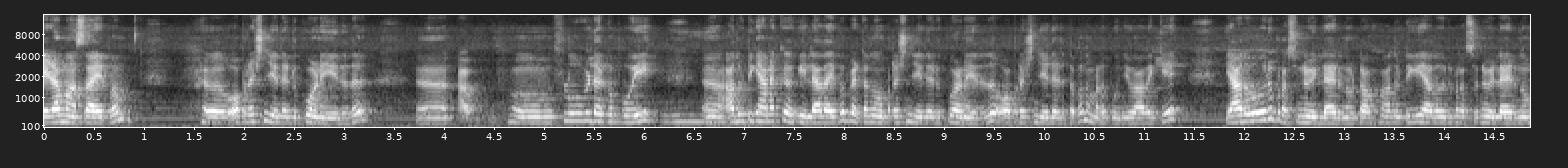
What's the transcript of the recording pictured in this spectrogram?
ഏഴാം മാസമായപ്പം ഓപ്പറേഷൻ ചെയ്തെടുക്കുകയാണ് ചെയ്തത്. ഫ്ലൂവിഡൊക്കെ പോയി അതുട്ടിക്ക് അനക്കൊക്കെ ഇല്ലാതായപ്പോൾ പെട്ടെന്ന് ഓപ്പറേഷൻ ചെയ്തെടുക്കുകയാണ് ചെയ്തത്. ഓപ്പറേഷൻ ചെയ്തെടുത്തപ്പോൾ നമ്മുടെ കുഞ്ഞുവാവയ്ക്ക് യാതൊരു പ്രശ്നവും ഇല്ലായിരുന്നു കേട്ടോ. ആദൂട്ടിക്ക് യാതൊരു പ്രശ്നവും ഇല്ലായിരുന്നു.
